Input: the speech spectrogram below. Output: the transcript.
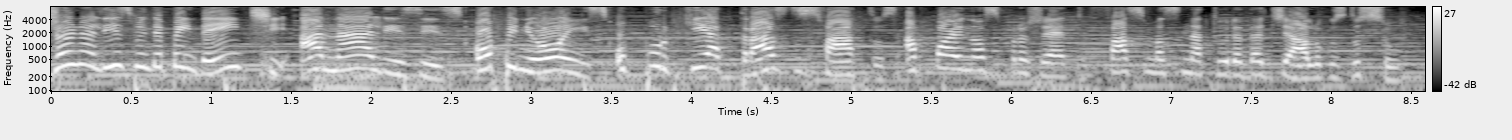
Jornalismo independente, análises, opiniões, o porquê atrás dos fatos. Apoie nosso projeto, faça uma assinatura da Diálogos do Sul.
